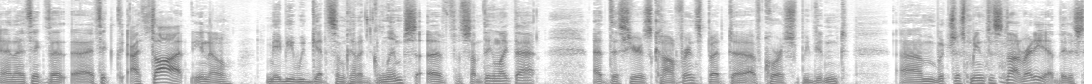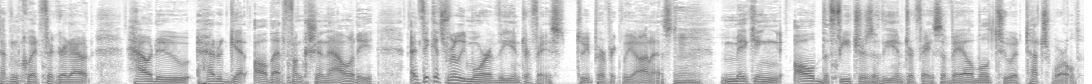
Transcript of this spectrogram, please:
And I think that I think I thought you know maybe we'd get some kind of glimpse of something like that at this year's conference, but uh, of course we didn't. um, which just means it's not ready yet. They just haven't quite figured out how to how to get all that functionality. I think it's really more of the interface, to be perfectly honest, mm. making all the features of the interface available to a touch world.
